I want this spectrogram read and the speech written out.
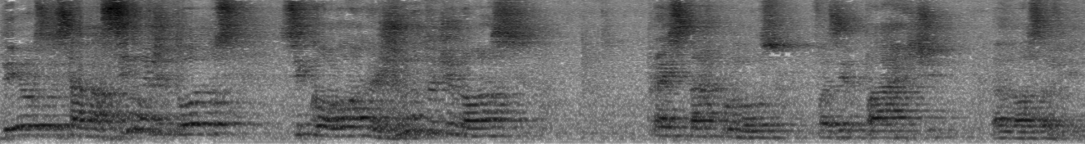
Deus que estava acima de todos se coloca junto de nós para estar conosco, fazer parte da nossa vida.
